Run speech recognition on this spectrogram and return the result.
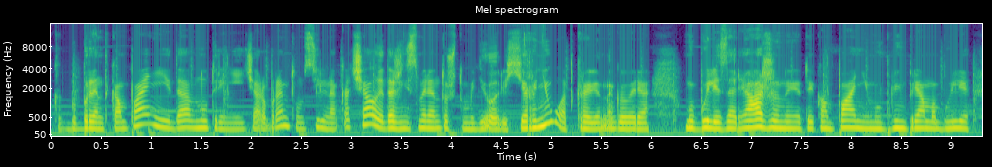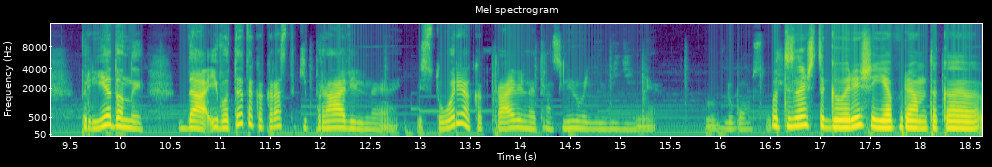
как бы бренд компании, да, внутренний HR-бренд, он сильно качал, и даже несмотря на то, что мы делали херню, откровенно говоря, мы были заряжены этой компанией, мы, блин, прямо были преданы. Да, и вот это как раз-таки правильная история, как правильное транслирование видения в любом случае. Вот ты знаешь, ты говоришь, и я прям такая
